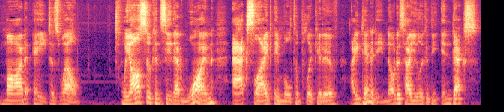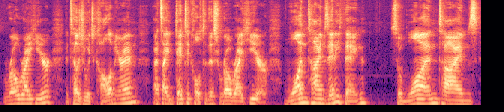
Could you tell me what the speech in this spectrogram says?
mod 8 as well. We also can see that 1 acts like a multiplicative identity. Notice how you look at the index row right here. It tells you which column you're in. That's identical to this row right here. 1 times anything, so 1 times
